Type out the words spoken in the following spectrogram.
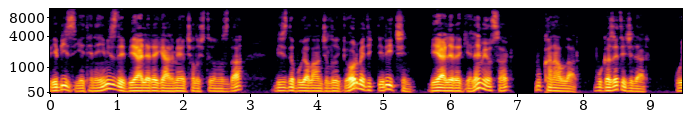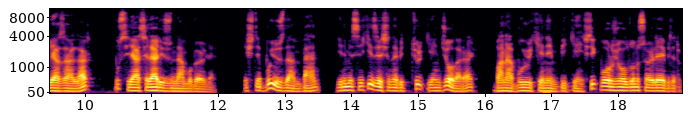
ve biz yeteneğimizle bir yerlere gelmeye çalıştığımızda bizde bu yalancılığı görmedikleri için bir yerlere gelemiyorsak bu kanallar, bu gazeteciler, bu yazarlar, bu siyasiler yüzünden bu böyle. İşte bu yüzden ben 28 yaşında bir Türk genci olarak bana bu ülkenin bir gençlik borcu olduğunu söyleyebilirim.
